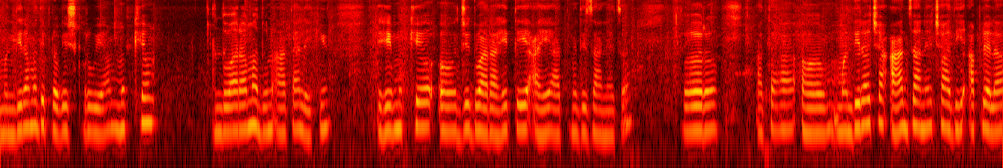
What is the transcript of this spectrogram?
मंदिरामध्ये प्रवेश करूया. मुख्य द्वारामधून आत आले की हे मुख्य जे द्वार आहे ते आहे आतमध्ये जाण्याचं. तर आता मंदिराच्या आत जाण्याच्या आधी आपल्याला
